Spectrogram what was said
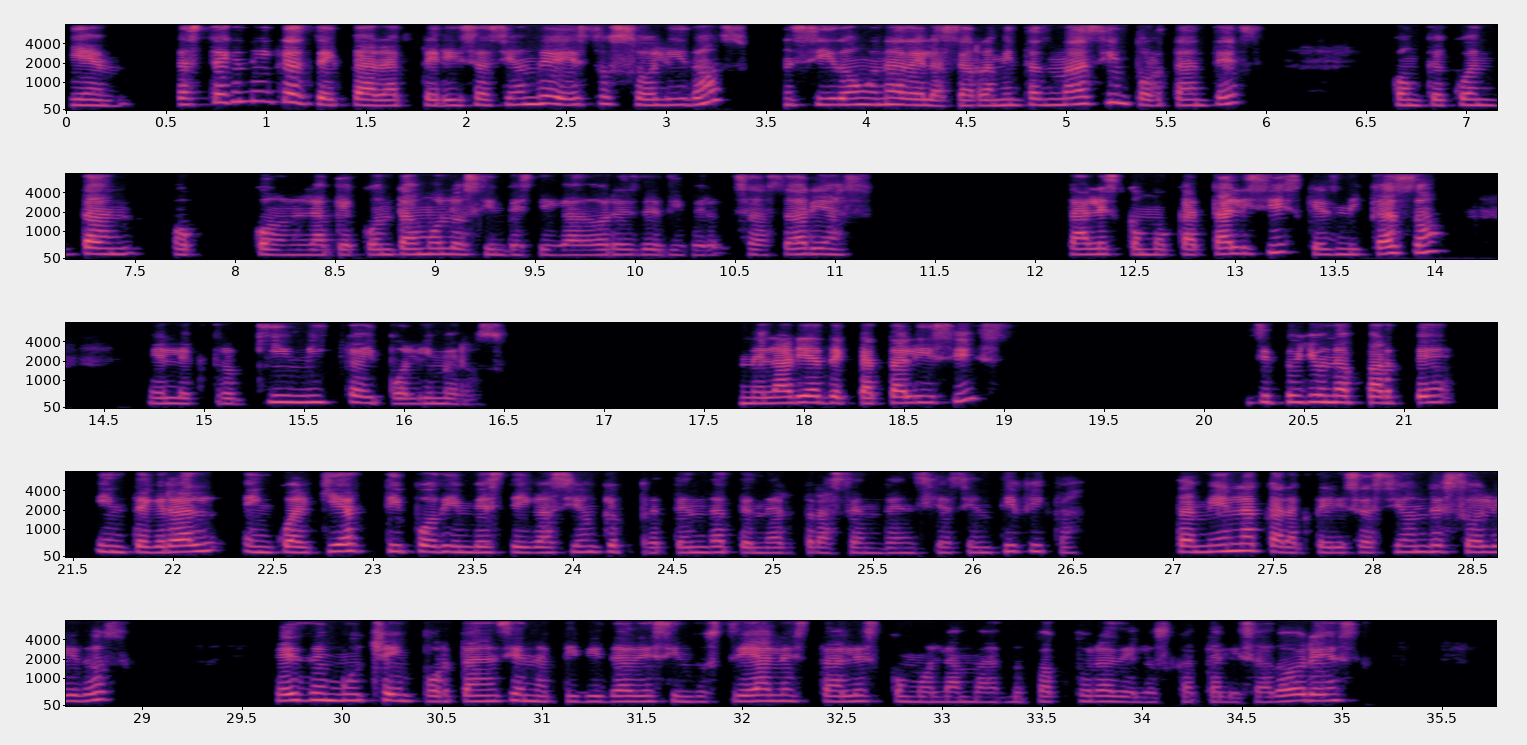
Bien, las técnicas de caracterización de estos sólidos han sido una de las herramientas más importantes con que cuentan o con la que contamos los investigadores de diversas áreas. tales como catálisis, que es mi caso, electroquímica y polímeros. En el área de catálisis, constituye una parte integral en cualquier tipo de investigación que pretenda tener trascendencia científica. También la caracterización de sólidos es de mucha importancia en actividades industriales tales como la manufactura de los catalizadores,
